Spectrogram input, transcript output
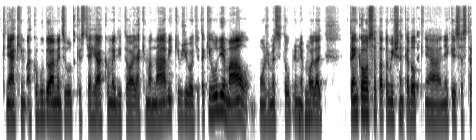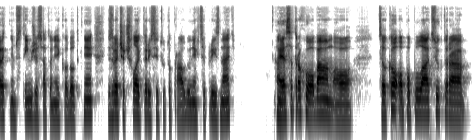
k nejakým, ako budovať medziludské vzťahy, ako meditovať, aké má návyky v živote. Takých ľudí je málo, môžeme si to úprimne mm. povedať ten, koho sa táto myšlenka dotkne a niekedy sa stretnem s tým, že sa to niekoho dotkne, je zväčša človek, ktorý si túto pravdu nechce priznať. A ja sa trochu obávam o celkovo o populáciu, ktorá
